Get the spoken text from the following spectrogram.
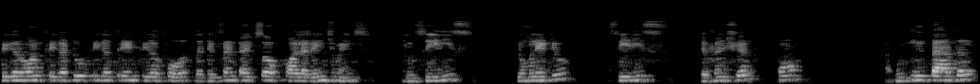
figure 1, figure 2, figure 3 and figure 4, the different types of coil arrangements in series, cumulative, series, differential form, in parallel,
